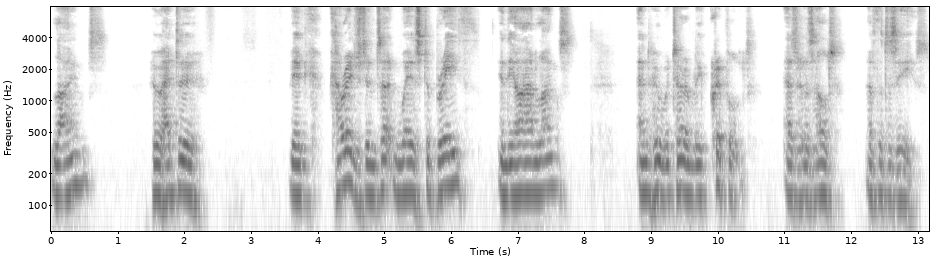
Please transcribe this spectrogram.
lines, who had to be encouraged in certain ways to breathe, in the iron lungs and who were terribly crippled as a result of the disease.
